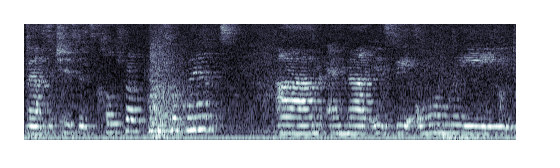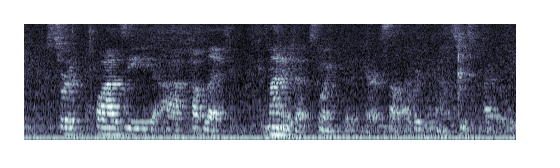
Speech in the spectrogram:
Massachusetts Cultural Council grant. Um, and that is the only sort of quasi, uh, public money that's going for the carousel. Everything else is privately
